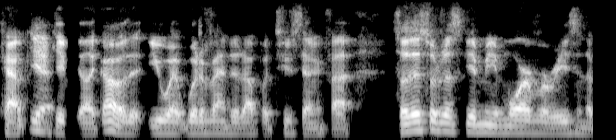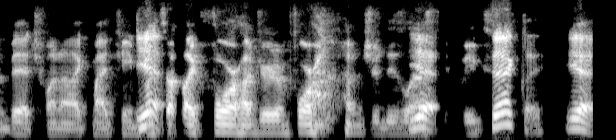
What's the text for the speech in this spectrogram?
Cap- yeah. give you like, oh, that you would have ended up with 275. So this will just give me more of a reason to bitch when like my team puts up like 400 and 400 these last yeah, weeks. Exactly. Yeah.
